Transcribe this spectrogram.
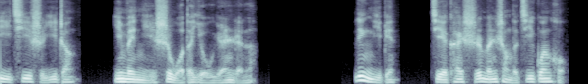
第七十一章，因为你是我的有缘人啊。另一边，解开石门上的机关后，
